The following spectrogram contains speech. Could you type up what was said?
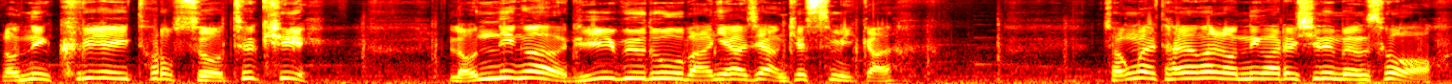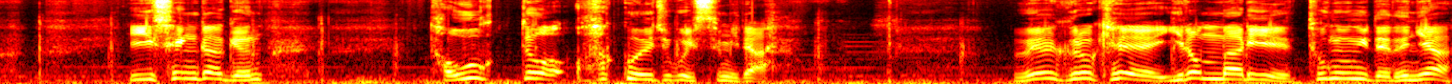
런닝 크리에이터로서 특히 런닝화 리뷰도 많이 하지 않겠습니까? 정말 다양한 런닝화를 신으면서 이 생각은 더욱더 확고해지고 있습니다. 왜 그렇게 이런 말이 통용이 되느냐?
